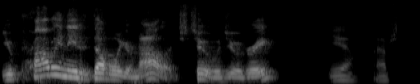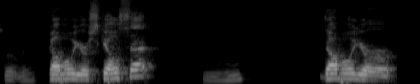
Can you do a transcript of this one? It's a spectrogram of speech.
you probably need to double your knowledge too. Would you agree? Yeah, absolutely. Double your skill set, mm-hmm. double your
